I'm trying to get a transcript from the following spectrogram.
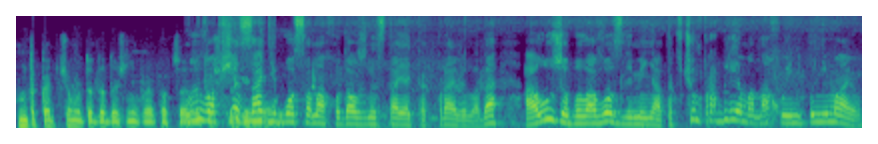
Ну так а чем мы тогда должны вайпаться? Что вообще сзади босса нахуй должны стоять, как правило, да? А лужа была возле меня. Так в чем проблема, нахуй, я не понимаю.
